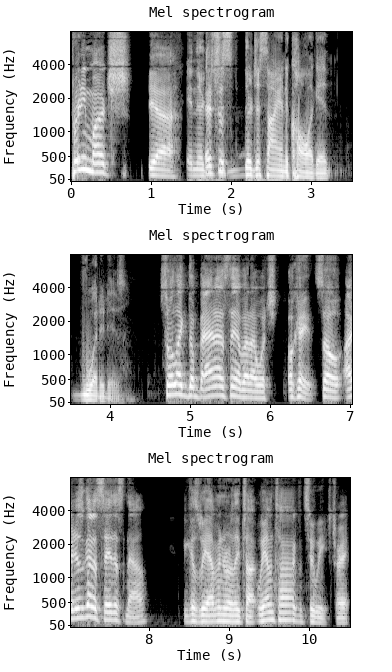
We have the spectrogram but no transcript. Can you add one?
Pretty much, yeah. and they're It's just, just- they're deciding to call it what it is So like the badass thing about it, which okay, so I just gotta say this now because we haven't really talked. We haven't talked in two weeks, right?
